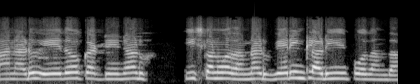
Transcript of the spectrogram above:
ఆ నడు ఏదో ఒకటి నాడు తీసుకొని పోదాం నాడు వేరే ఇంట్లో అడిగి పోదాం దా.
